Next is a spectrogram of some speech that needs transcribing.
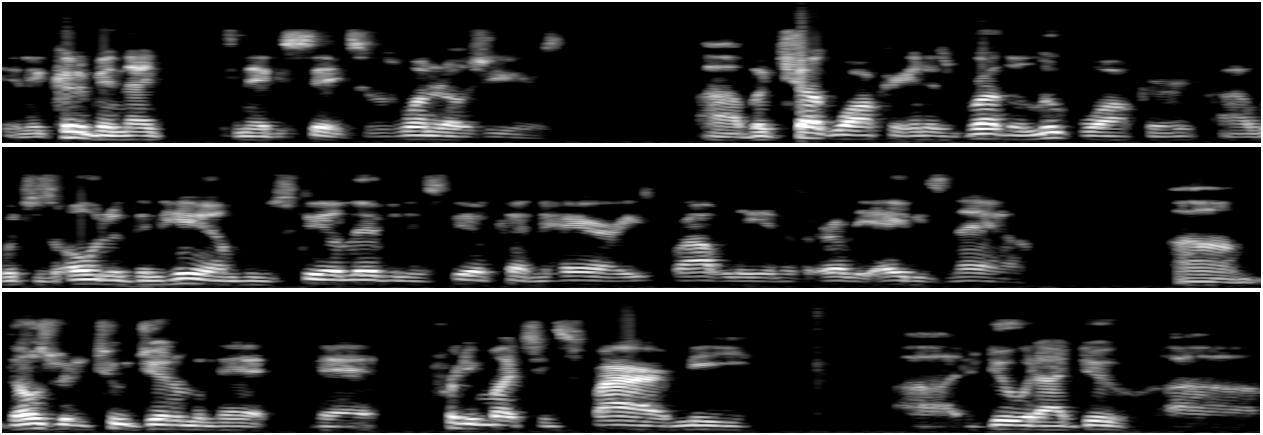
And it could have been 1986. It was one of those years. Uh, but Chuck Walker and his brother Luke Walker, uh, which is older than him, who's still living and still cutting hair. He's probably in his early 80s now. Um, those were the two gentlemen that that pretty much inspired me uh, to do what I do. Uh,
